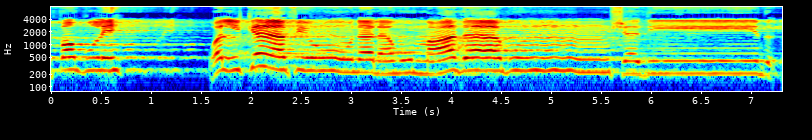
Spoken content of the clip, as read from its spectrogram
فضله والكافرون لهم عذاب شديد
